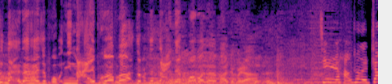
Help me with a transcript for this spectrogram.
是奶奶还是婆婆？你奶婆婆怎么能奶奶婆婆的嘛？这不是？近日，杭州的张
